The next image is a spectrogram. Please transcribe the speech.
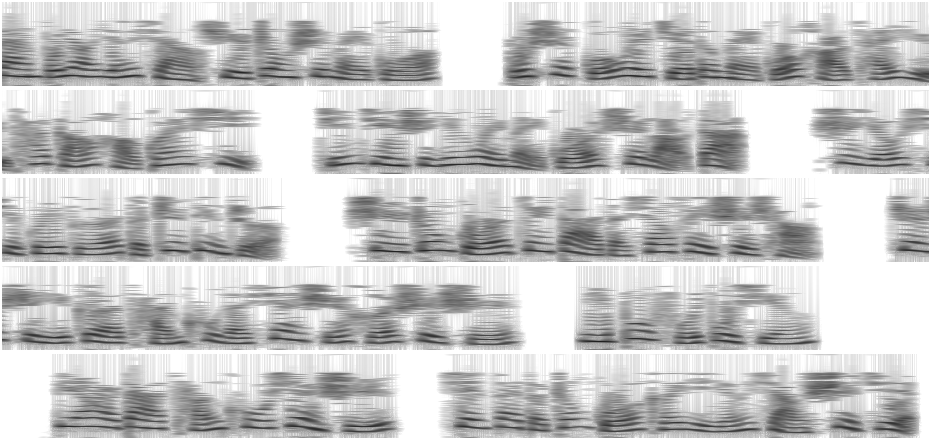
但不要影响去重视美国。不是国卫觉得美国好才与他搞好关系，仅仅是因为美国是老大，是游戏规则的制定者，是中国最大的消费市场。这是一个残酷的现实和事实，你不服不行。第二大残酷现实：现在的中国可以影响世界，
